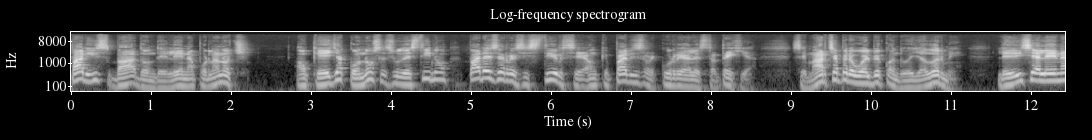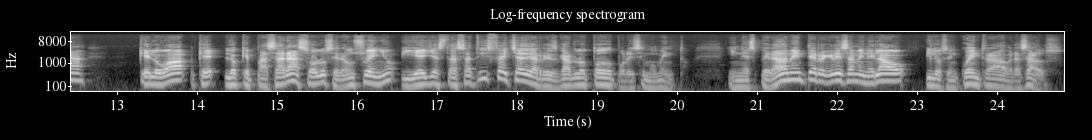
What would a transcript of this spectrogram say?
París va donde Helena por la noche. Aunque ella conoce su destino, parece resistirse, aunque París recurre a la estrategia. Se marcha pero vuelve cuando ella duerme. Le dice a Helena que lo, que lo que pasará solo será un sueño y ella está satisfecha de arriesgarlo todo por ese momento. Inesperadamente regresa Menelao y los encuentra abrazados.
